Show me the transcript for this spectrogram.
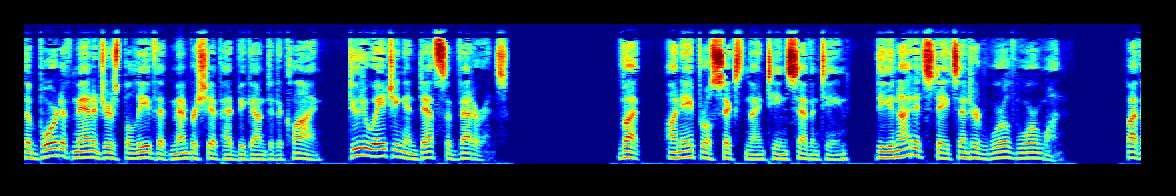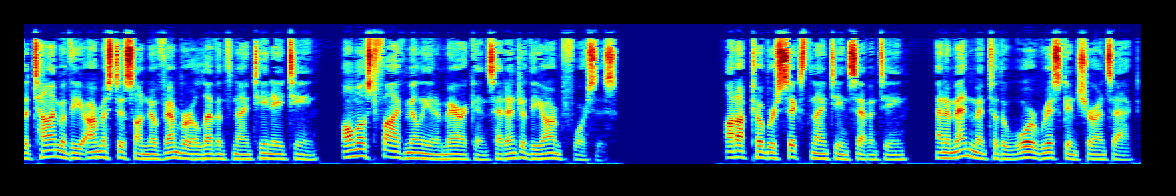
the Board of Managers believed that membership had begun to decline, due to aging and deaths of veterans. But, on April 6, 1917, the United States entered World War I. By the time of the armistice on November 11, 1918, almost 5 million Americans had entered the armed forces. On October 6, 1917, an amendment to the War Risk Insurance Act,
